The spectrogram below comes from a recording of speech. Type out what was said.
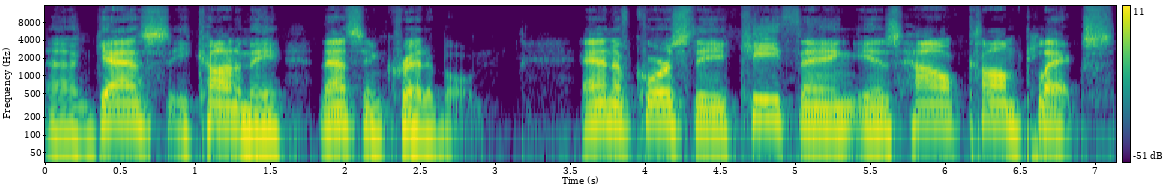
uh, gas economy, that's incredible. And of course, the key thing is how complex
